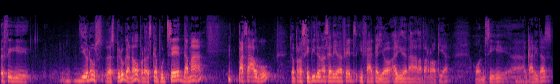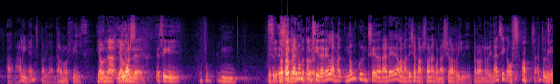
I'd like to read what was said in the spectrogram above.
O sigui, jo no us, espero que no, però és que potser demà passa alguna que precipita una sèrie de fets i fa que jo hagi d'anar a la parròquia on sigui eh, a Càritas a demanar aliments per alimentar els meus fills. Hi ha una... Hi ha llavors, un... O sigui, Sí, sí, sé que no em, consideraré la, no em consideraré la mateixa persona quan això arribi, però en realitat sí que ho soc, saps? O sigui,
